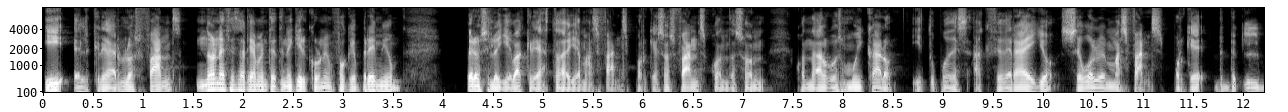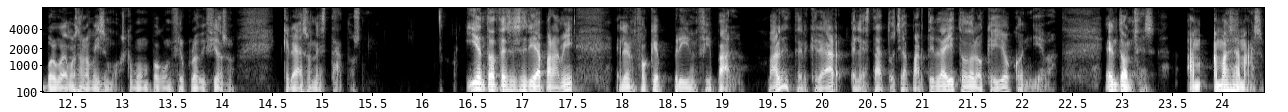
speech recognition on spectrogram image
Y el crear los fans, no necesariamente tiene que ir con un enfoque premium, pero si lo lleva creas todavía más fans, porque esos fans cuando son cuando algo es muy caro y tú puedes acceder a ello, se vuelven más fans, porque volvemos a lo mismo, es como un poco un círculo vicioso, creas un estatus. Y entonces ese sería para mí el enfoque principal, ¿vale? De crear el estatus y a partir de ahí todo lo que ello conlleva. Entonces, a, más a más,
